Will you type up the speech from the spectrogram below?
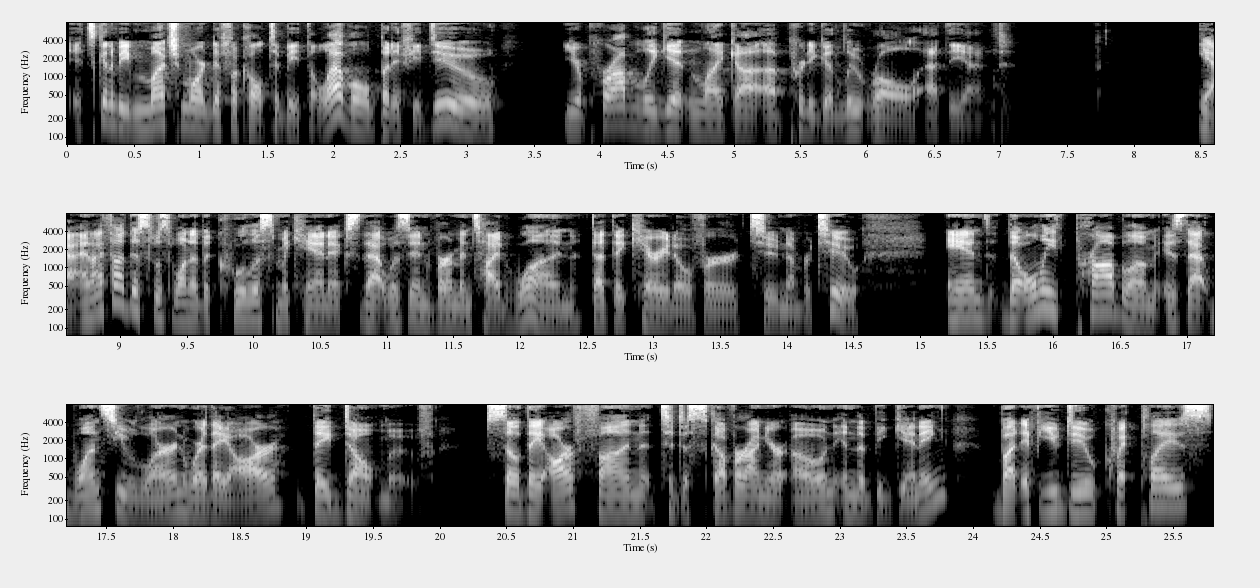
it's going to be much more difficult to beat the level, but if you do, you're probably getting like a, a pretty good loot roll at the end. Yeah, and I thought this was one of the coolest mechanics that was in Vermintide 1 that they carried over to number 2. And the only problem is that once you learn where they are, they don't move. So they are fun to discover on your own in the beginning, but if you do quick plays,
